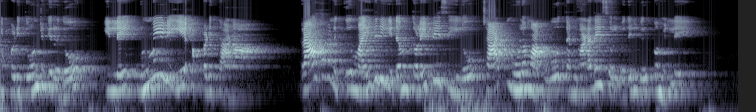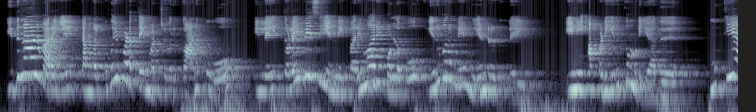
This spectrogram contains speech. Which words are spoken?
இப்படி தோன்றுகிறதோ இல்லை உண்மையிலேயே அப்படித்தானா ராகவனுக்கு மைதிலியிடம் தொலைபேசியிலோ சாட் மூலமாகவோ தன் மனதை சொல்வதில் விருப்பமில்லை. இதுநாள் வரையில் தங்கள் புகைப்படத்தை மற்றவருக்கு அனுப்பவோ இல்லை தொலைபேசி எண்ணை பரிமாறிக்கொள்ளவோ இருவருமே முயன்றதில்லை. இனி அப்படி இருக்க முடியாது. முக்கிய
